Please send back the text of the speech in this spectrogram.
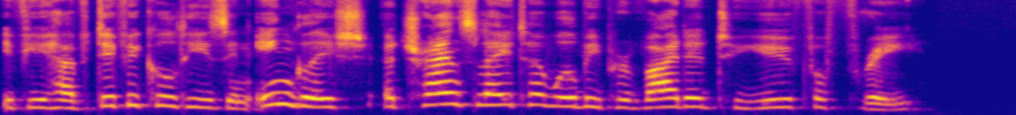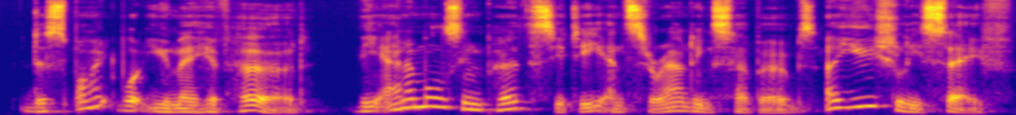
If you have difficulties in English, a translator will be provided to you for free. Despite what you may have heard, the animals in Perth City and surrounding suburbs are usually safe,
